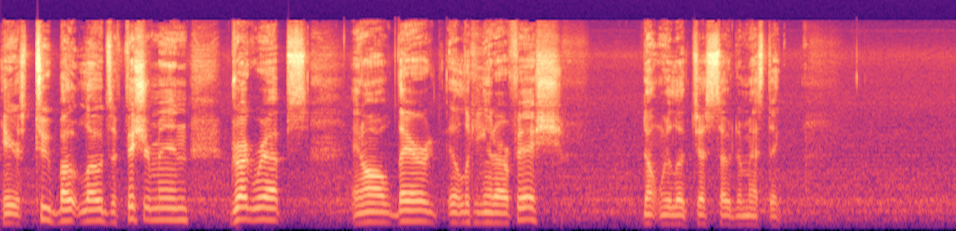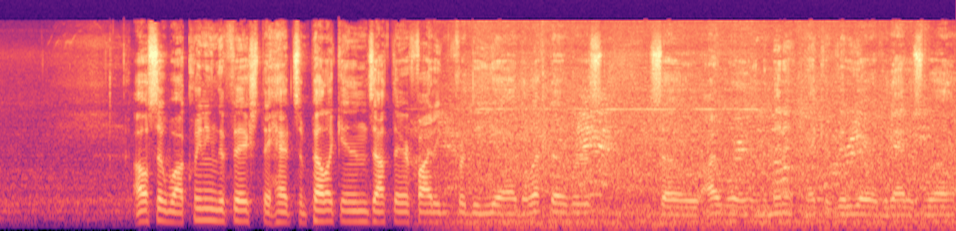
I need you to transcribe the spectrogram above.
Here's two boatloads of fishermen, drug reps, and all there looking at our fish. Don't we look just so domestic? Also, while cleaning the fish, they had some pelicans out there fighting for the uh, the leftovers. So I will, in a minute, make a video of that as well.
